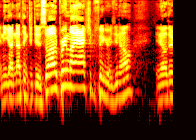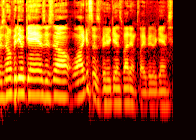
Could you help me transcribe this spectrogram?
and you got nothing to do. So I would bring my action figures, you know? You know, there's no video games. There's no, well, I guess there's video games, but I didn't play video games.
